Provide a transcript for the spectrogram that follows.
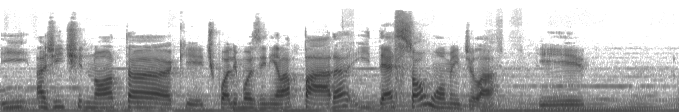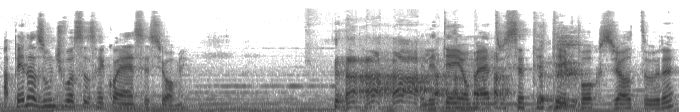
E a gente nota que, tipo, a limusine ela para e desce só um homem de lá. E apenas um de vocês reconhece esse homem. Ele tem 1,70m e poucos de altura.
